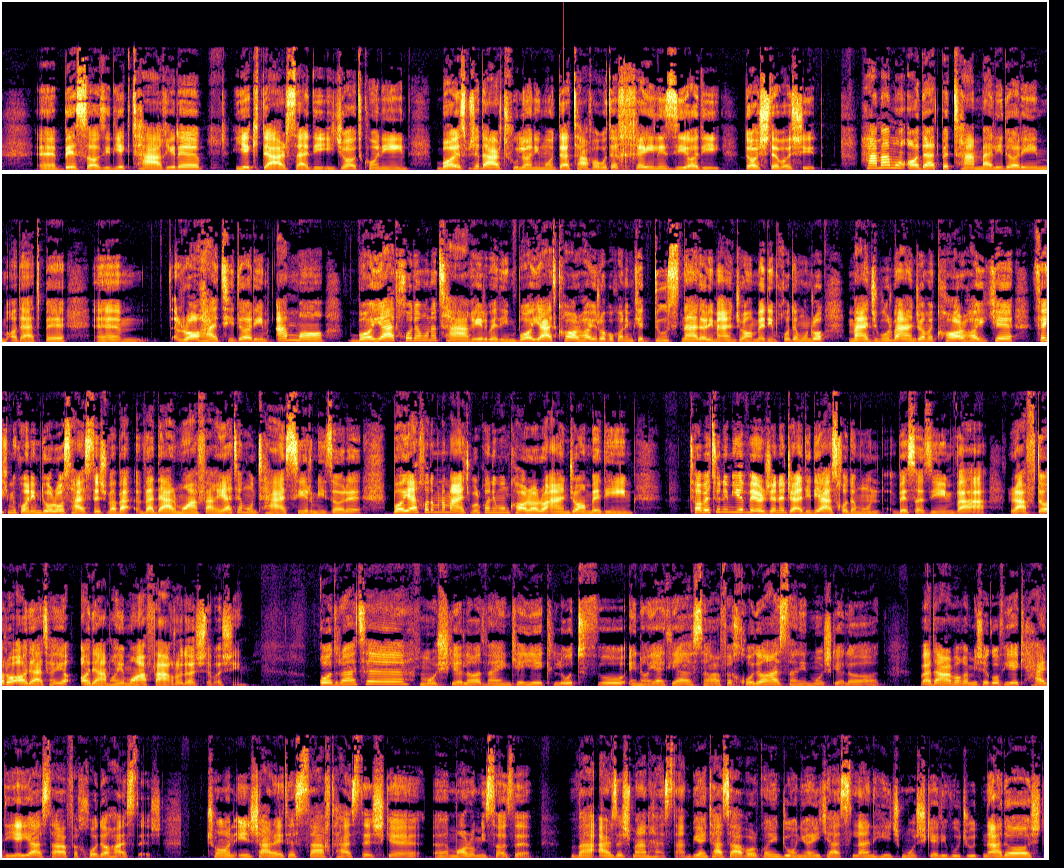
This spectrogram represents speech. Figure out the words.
بسازید یک تغییر یک درصدی ایجاد کنین. باعث میشه در طولانی مدت تفاوت خیلی زیادی داشته باشید. هممون عادت به تنبلی داریم عادت به راحتی داریم. اما باید خودمون رو تغییر بدیم. باید کارهایی رو بکنیم که دوست نداریم انجام بدیم. خودمون رو مجبور به انجام کارهایی که فکر می‌کنیم درست هستش و, و در موفقیتمون تاثیر می‌ذاره. باید خودمون رو مجبور کنیم اون کارها رو انجام بدیم. تا بتونیم یه ورژن جدیدی از خودمون بسازیم و رفتار و عادتهای آدمهای موفق رو داشته باشیم. قدرت مشکلات و اینکه یک لطف و عنایتی از طرف خدا هستن این مشکلات. و در واقع میشه گفت یک هدیه ای از طرف خدا هستش. چون این شرایط سخت هستش که ما رو می‌سازه و ارزشمند هستند بیاین تصور کنید دنیایی که اصلا هیچ مشکلی وجود نداشت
